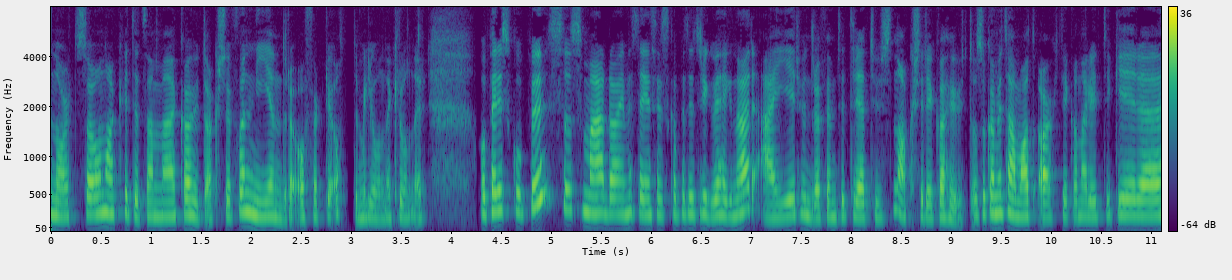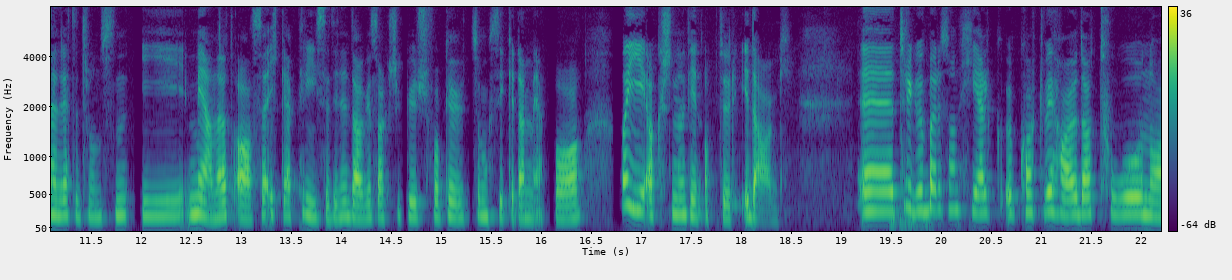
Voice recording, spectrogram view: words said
Northzone har kvittet seg med Kahoot-aksjer for 948 millioner kroner. Og Periskopus, som er da investeringsselskapet til Trygve Hegnar, eier 153 000 aksjer i Kahoot. Og så kan vi ta med at Arctic-analytiker eh, Henriette i, mener at Asia ikke er priset inn i dagens aksjekurs for Kahoot, som sikkert er med på å gi aksjen en fin opptur i dag. Eh, Trygve, bare sånn helt kort. Vi har jo da to nå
